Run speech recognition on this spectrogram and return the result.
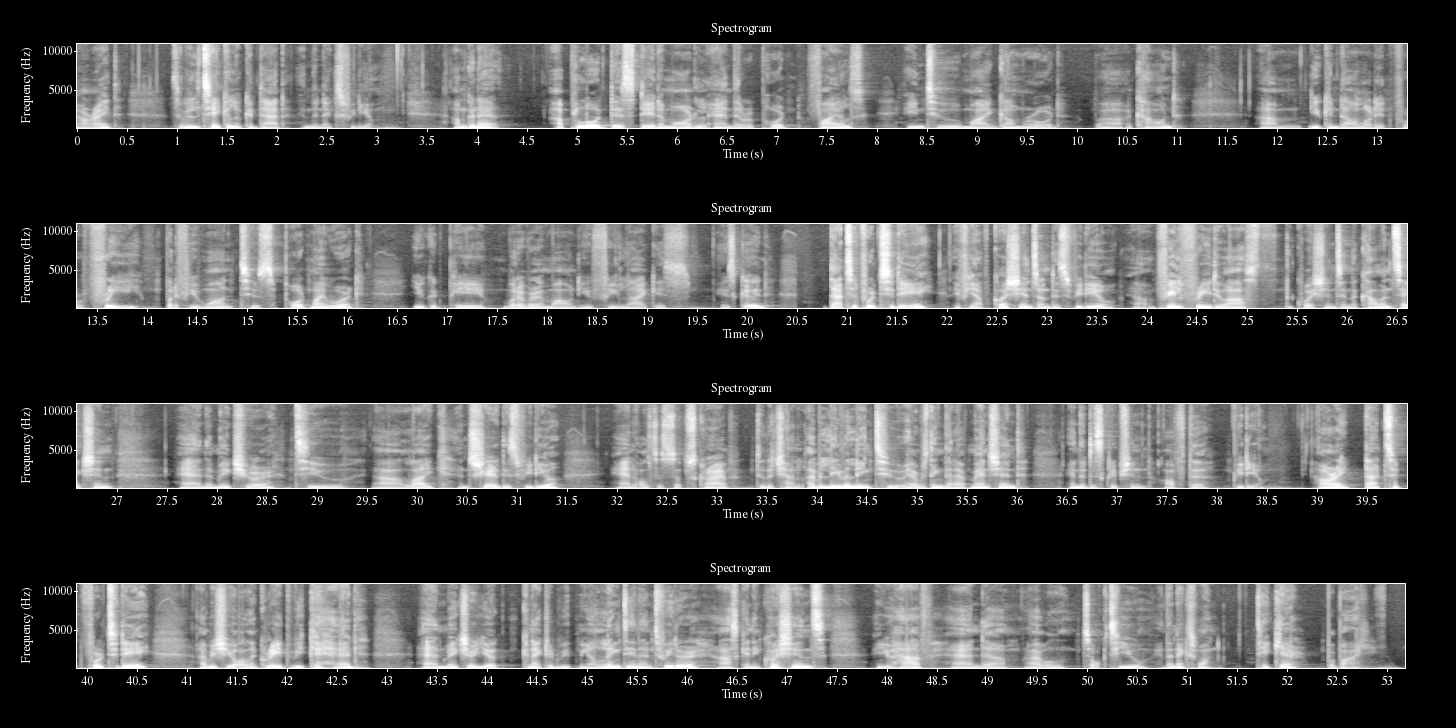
All right. So we'll take a look at that in the next video. I'm going to upload this data model and the report files into my Gumroad uh, account. Um, you can download it for free but if you want to support my work, you could pay whatever amount you feel like is is good that's it for today if you have questions on this video uh, feel free to ask the questions in the comment section and uh, make sure to uh, like and share this video and also subscribe to the channel i will leave a link to everything that i've mentioned in the description of the video all right that's it for today i wish you all a great week ahead and make sure you're connected with me on LinkedIn and Twitter. Ask any questions you have, and uh, I will talk to you in the next one. Take care. Bye bye.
